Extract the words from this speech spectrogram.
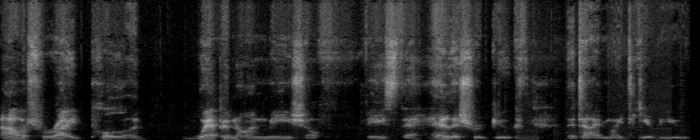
outright pull a weapon on me shall face the hellish rebuke that I might give you.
